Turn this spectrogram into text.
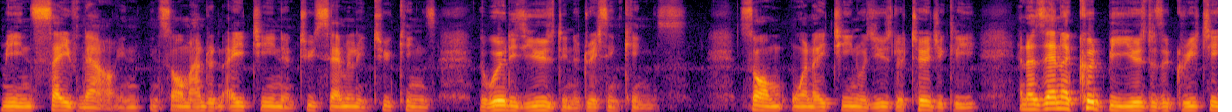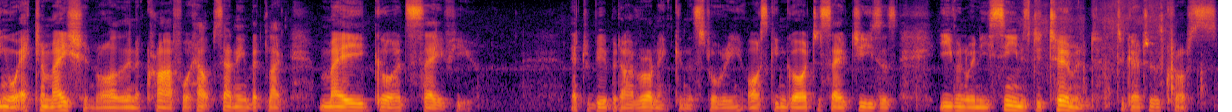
means save now. In, in Psalm 118 and 2 Samuel and 2 Kings, the word is used in addressing kings. Psalm 118 was used liturgically, and Hosanna could be used as a greeting or acclamation rather than a cry for help, sounding a bit like, May God save you. That would be a bit ironic in the story, asking God to save Jesus even when he seems determined to go to the cross.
